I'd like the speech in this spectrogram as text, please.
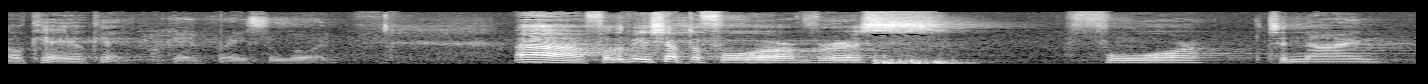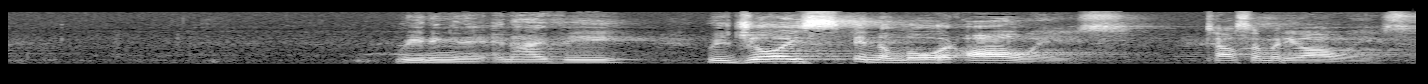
Okay, okay, okay. Praise the Lord. Uh, Philippians chapter 4, verse 4 to 9. Reading in the NIV. Rejoice in the Lord always. Tell somebody always.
